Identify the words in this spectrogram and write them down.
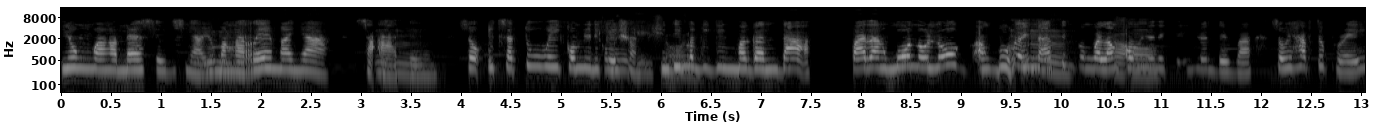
yung mga message niya, yung Mm. mga rema niya sa Mm-mm. atin. So, it's a two-way communication. Communication. Hindi magiging maganda. Parang monologue ang buhay Mm-mm. natin kung walang Oo. communication, di ba? So, we have to pray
